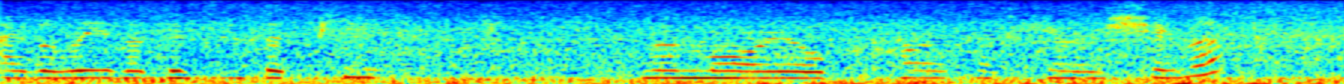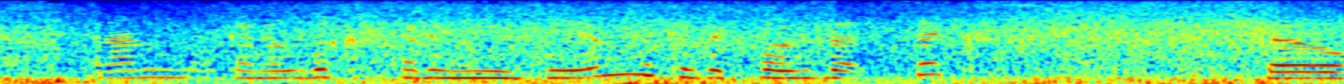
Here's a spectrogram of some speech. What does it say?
I believe that this is the Peace Memorial Park of Hiroshima. And I'm gonna look for the museum because it closes at 6. So,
